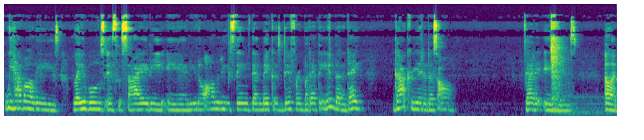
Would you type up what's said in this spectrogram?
we have all these labels in society and, you know, all of these things that make us different. But at the end of the day, God created us all. That is a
